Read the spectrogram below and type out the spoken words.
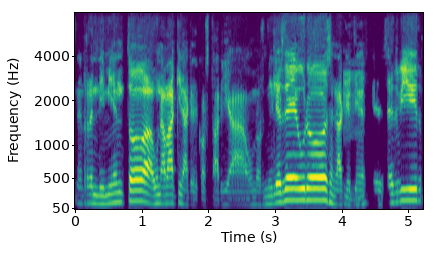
rendimiento a una máquina que costaría unos miles de euros, en la que tienes que servir,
